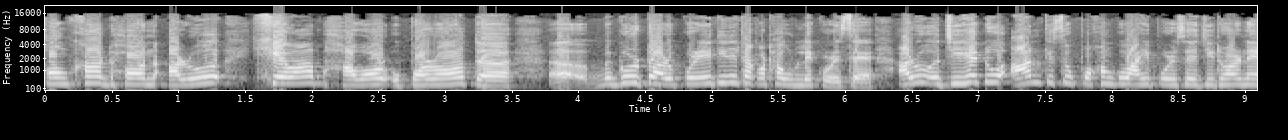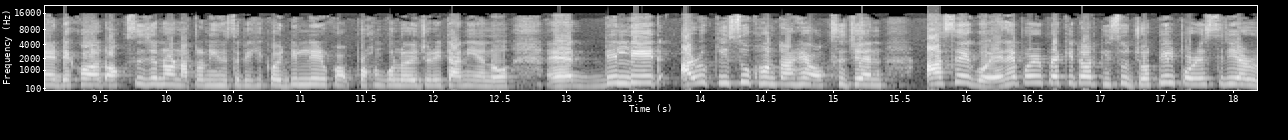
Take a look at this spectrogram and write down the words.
সংসাধন আৰু সেৱা ভাৱৰ ওপৰত গুৰুত্ব আৰোপ কৰি এই তিনিটা কথা উল্লেখ কৰিছে। আৰু যিহেতু আন কিছু প্ৰসংগ আহি পৰিছে যি ধৰণে দেশত অক্সিজেনৰ নাটনি হৈছে বিশেষকৈ দিল্লীৰ প্ৰসংগলৈ যদি টানি আনো দিল্লীত আৰু কিছু ঘণ্টাৰহে অক্সিজেন আছেগৈ। এনে পৰিপ্ৰেক্ষিতত কিছু জটিল পৰিস্থিতি আৰু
